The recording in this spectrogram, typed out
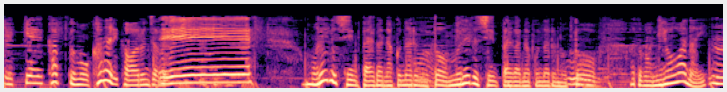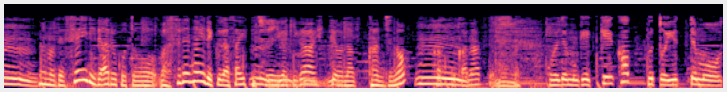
月経カップもかなり変わるんじゃないえ漏れる心配がなくなるのと、蒸れる心配がなくなるのと、うんあとまあ匂わない。なので、生理であることを忘れないでくださいって注意書きが必要な感じのカップかなって思います。これでも月経カップと言っても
